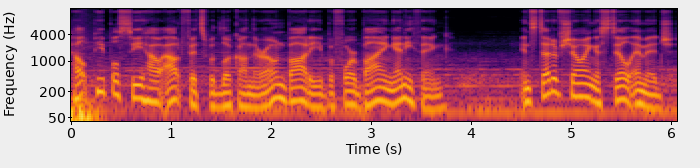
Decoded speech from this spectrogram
Help people see how outfits would look on their own body before buying anything Instead of showing a still image,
